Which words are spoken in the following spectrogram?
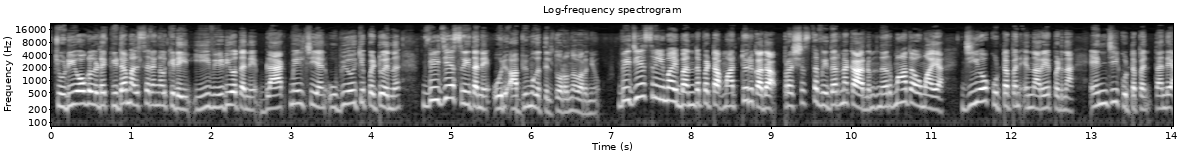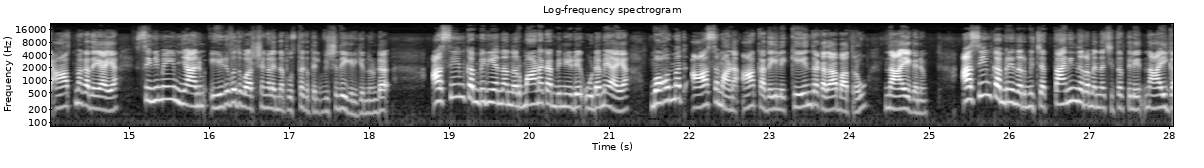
സ്റ്റുഡിയോകളുടെ കിടമത്സരങ്ങൾക്കിടയിൽ ഈ വീഡിയോ തന്നെ ബ്ലാക്ക്മെയിൽ ചെയ്യാൻ ഉപയോഗിക്കപ്പെട്ടു എന്ന് വിജയശ്രീ തന്നെ ഒരു അഭിമുഖത്തിൽ തുറന്നു പറഞ്ഞു. വിജയശ്രീയുമായി ബന്ധപ്പെട്ട മറ്റൊരു കഥ പ്രശസ്ത വിതരണക്കാരനും നിർമ്മാതാവുമായ ജിയോ കുട്ടപ്പൻ എന്നറിയപ്പെടുന്ന എൻ ജി കുട്ടപ്പൻ തന്റെ ആത്മകഥയായ സിനിമയും ഞാനും എഴുപത് വർഷങ്ങൾ എന്ന പുസ്തകത്തിൽ വിശദീകരിക്കുന്നുണ്ട്. അസീം കമ്പനി എന്ന നിർമ്മാണ കമ്പനിയുടെ ഉടമയായ മുഹമ്മദ് ആസമാണ് ആ കഥയിലെ കേന്ദ്ര കഥാപാത്രവും നായകനും. അസീം കമ്പനി നിർമ്മിച്ച തനി നിറം എന്ന ചിത്രത്തിലെ നായിക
